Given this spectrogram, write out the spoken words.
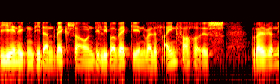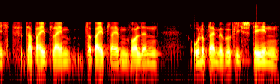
diejenigen, die dann wegschauen, die lieber weggehen, weil es einfacher ist, weil wir nicht dabei bleiben, dabei bleiben wollen? Oder bleiben wir wirklich stehen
